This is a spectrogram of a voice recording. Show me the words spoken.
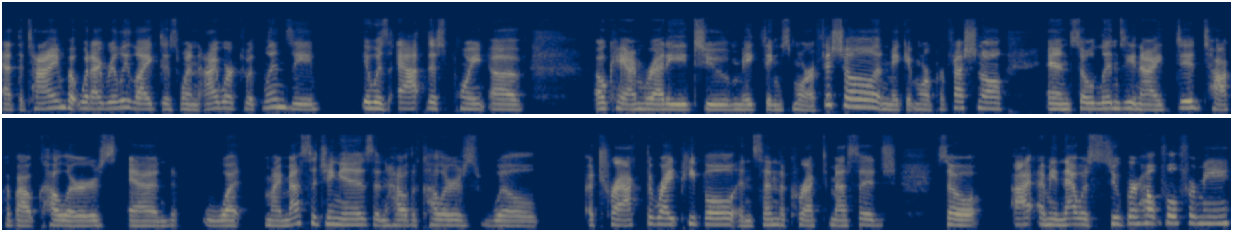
at the time. But what I really liked is when I worked with Lindsay, it was at this point of okay, I'm ready to make things more official and make it more professional. And so Lindsay and I did talk about colors and what my messaging is and how the colors will attract the right people and send the correct message. So I I mean that was super helpful for me.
